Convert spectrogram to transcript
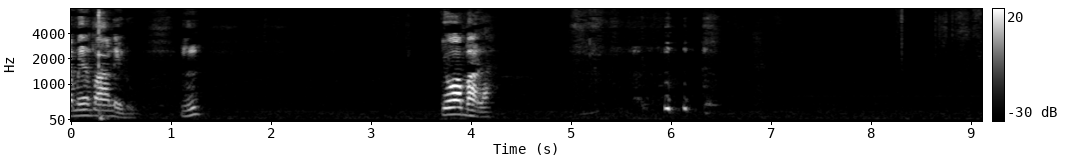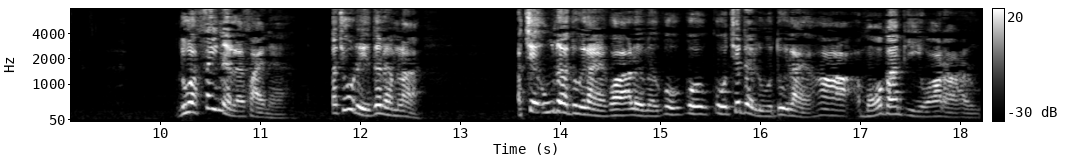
တမန်သားနေလို့ဟင်ပြောရပါလား လူကစိတ်နဲ့လည်းဆိုင်တယ်တချို့တွေသိတယ်မလားအချက်ဦးနဲ့တွေ့လိုက်ရင်ကွာအဲ့လိုမျိုးကိုကိုကိုချစ်တဲ့လူကိုတွေ့လိုက်ရင်ဟာအမောပန်းပြေသွားတာဟို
